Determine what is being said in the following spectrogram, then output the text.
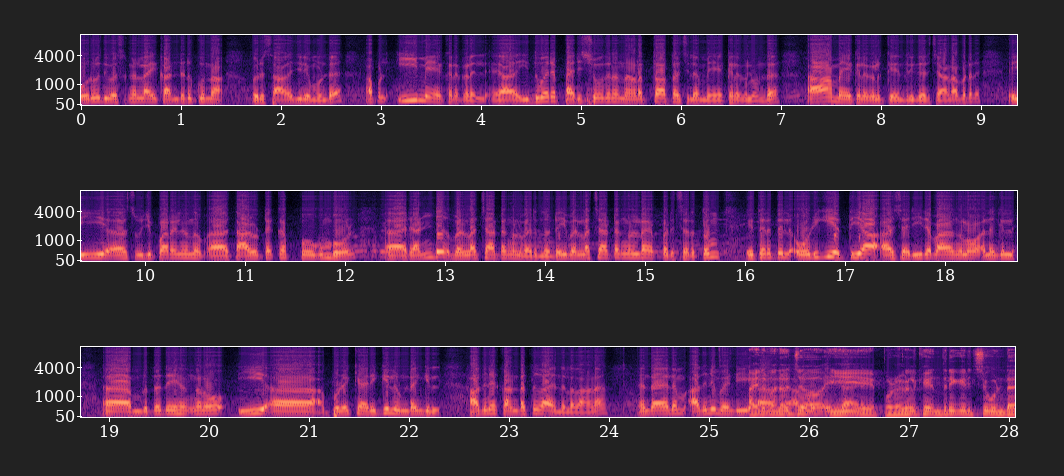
ഓരോ ദിവസങ്ങളിലായി കണ്ടെടുക്കുന്ന ഒരു സാഹചര്യമുണ്ട്. അപ്പോൾ ഈ മേഖലകളിൽ ഇതുവരെ പരിശോധന നടത്താത്ത ചില മേഖലകളുണ്ട്. ആ മേഖലകൾ കേന്ദ്രീകരിച്ചാണ്. അവിടെ ഈ സൂചിപ്പാറയിൽ നിന്നും താഴോട്ടൊക്കെ പോകുമ്പോൾ രണ്ട് വെള്ളച്ചാട്ടങ്ങൾ വരുന്നുണ്ട്. ഈ വെള്ളച്ചാട്ടങ്ങളുടെ പരിസരത്തും ഇത്തരത്തിൽ ഒഴുകിയെത്തിയ ശരീരഭാഗങ്ങളോ അല്ലെങ്കിൽ മൃതദേഹങ്ങളോ ഈ പുഴയ്ക്കരികിലുണ്ടെങ്കിൽ അതിനെ കണ്ടെത്തുക എന്നുള്ളതാണ്. എന്തായാലും അതിനുവേണ്ടി മനോജ് ഈ പുഴകൾ കേന്ദ്രീകരിച്ചുകൊണ്ട്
